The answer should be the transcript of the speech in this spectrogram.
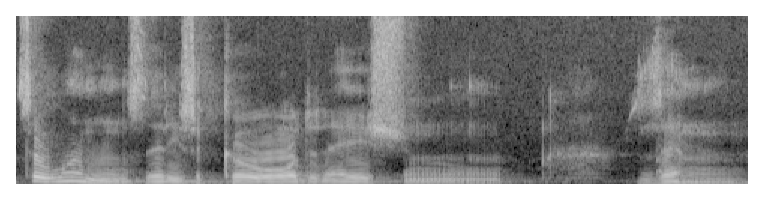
So once there is a coordination, then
